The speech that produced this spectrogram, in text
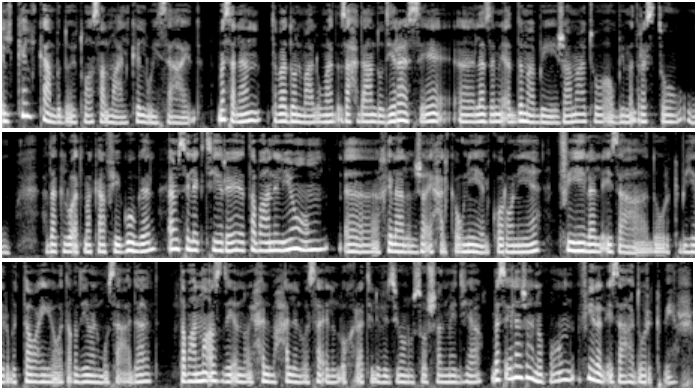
الكل كان بده يتواصل مع الكل ويساعد. مثلا تبادل معلومات إذا حدا عنده دراسة آه، لازم يقدمها بجامعته أو بمدرسته وهذاك الوقت ما كان في جوجل. أمثلة كثيرة طبعا اليوم آه، خلال الجائحة الكونية الكورونية في للإذاعة دور كبير بالتوعية وتقديم المساعدات. طبعا ما قصدي إنه يحل محل الوسائل الأخرى تلفزيون وسوشيال ميديا بس إلى جانبهم في للإذاعة دور كبير.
